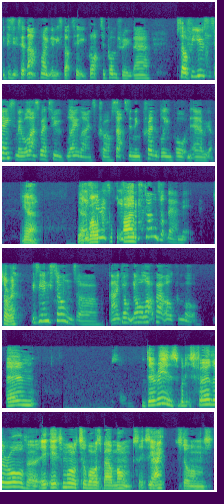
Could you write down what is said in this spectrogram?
because it's at that point that it's got to it's got to come through there. So for you to say to me, well, that's where two ley lines cross. That's an incredibly important area. Yeah. Yeah. is well, there, is, is there any stones up there, Mick? sorry. Is there any stones? Or I don't know a lot about Moor. Um, there is, but it's further over. It, it's more towards Belmont. It's the Right. Stones,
